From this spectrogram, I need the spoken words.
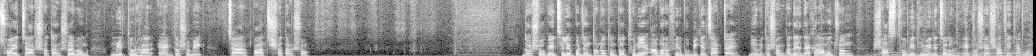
ছয় চার শতাংশ এবং মৃত্যুর হার এক দশমিক চার পাঁচ শতাংশ। দর্শক, এই ছিল পর্যন্ত। নতুন তথ্য নিয়ে আবারও ফিরব বিকেল চারটায়। নিয়মিত সংবাদে দেখার আমন্ত্রণ, স্বাস্থ্যবিধি মেনে চলুন, একুশের সাথেই থাকুন।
